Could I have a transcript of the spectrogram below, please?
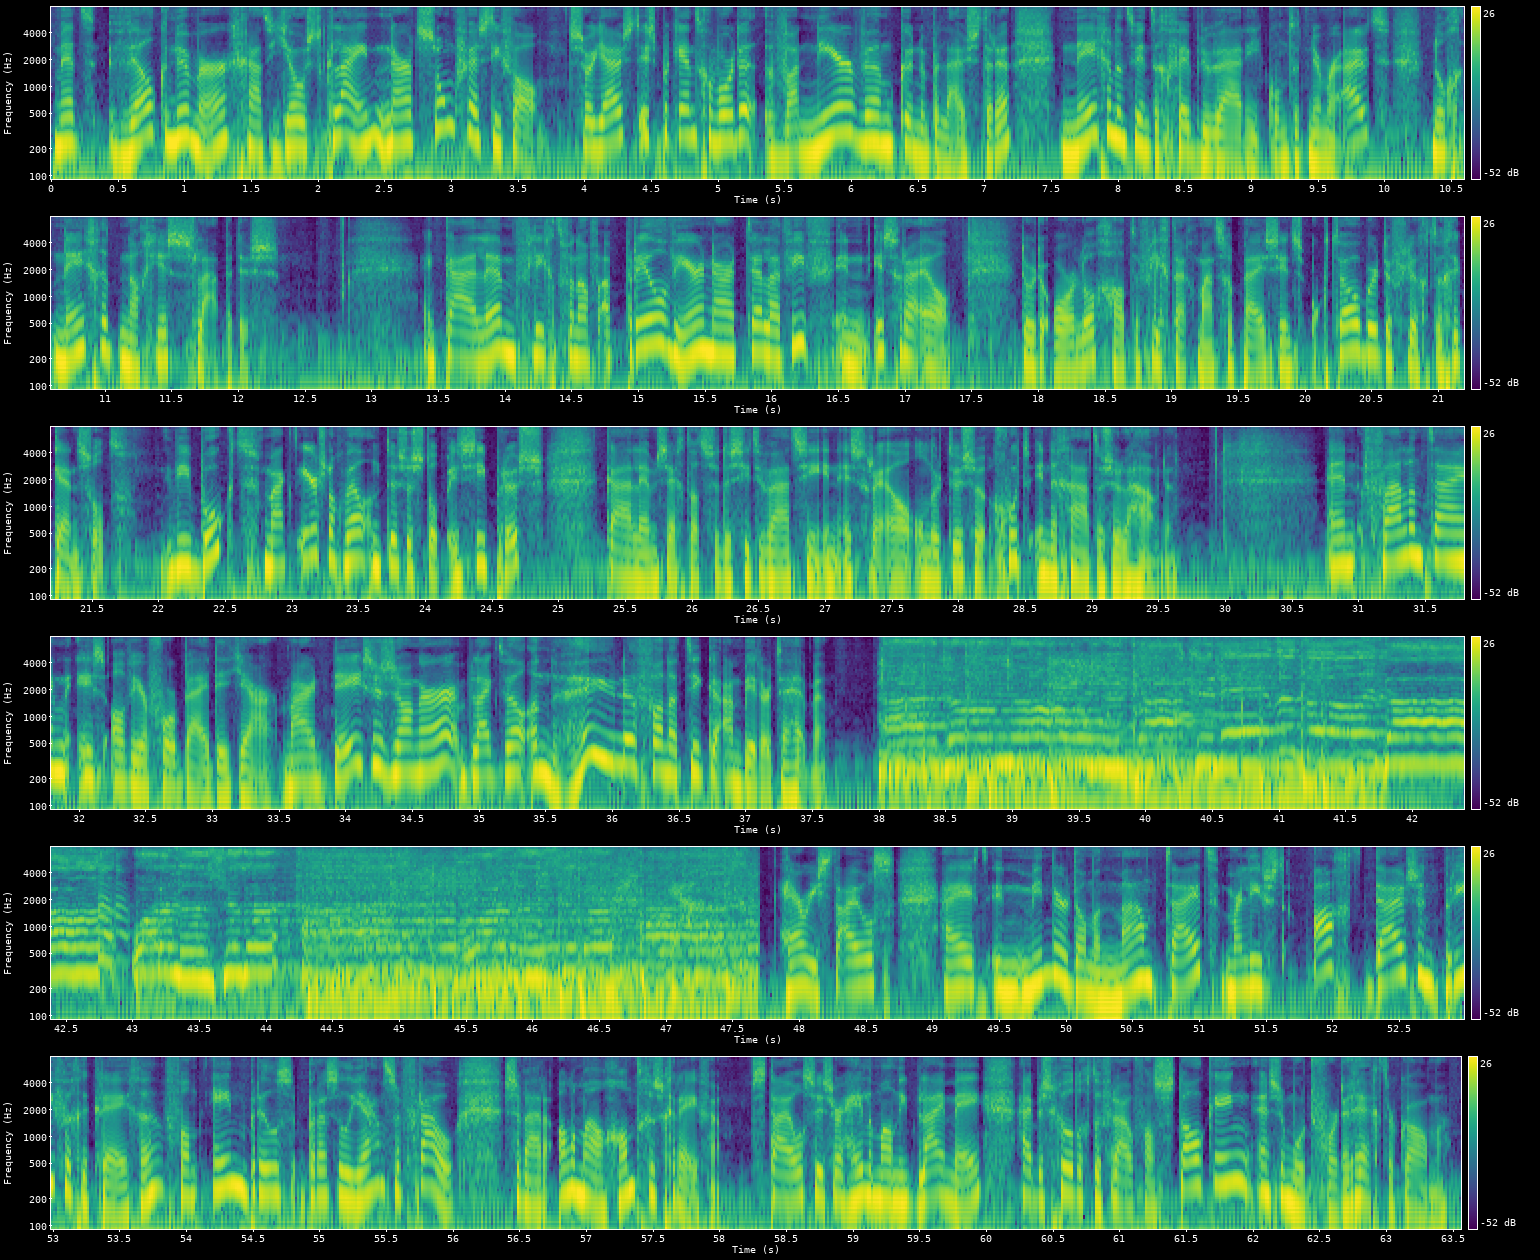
Met welk nummer gaat Joost Klein naar het Songfestival? Zojuist is bekend geworden wanneer we hem kunnen beluisteren. 29 februari komt het nummer uit. Nog negen nachtjes slapen dus. En KLM vliegt vanaf april weer naar Tel Aviv in Israël. Door de oorlog had de vliegtuigmaatschappij sinds oktober de vluchten gecanceld. Wie boekt maakt eerst nog wel een tussenstop in Cyprus. KLM zegt dat ze de situatie in Israël ondertussen goed in de gaten zullen houden. En Valentijn is alweer voorbij dit jaar. Maar deze zanger blijkt wel een hele fanatieke aanbidder te hebben. Harry Styles. Hij heeft in minder dan een maand tijd maar liefst 8000 brieven gekregen van één Braziliaanse vrouw. Ze waren allemaal handgeschreven. Styles is er helemaal niet blij mee. Hij beschuldigt de vrouw van stalking en ze moet voor de rechter komen.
